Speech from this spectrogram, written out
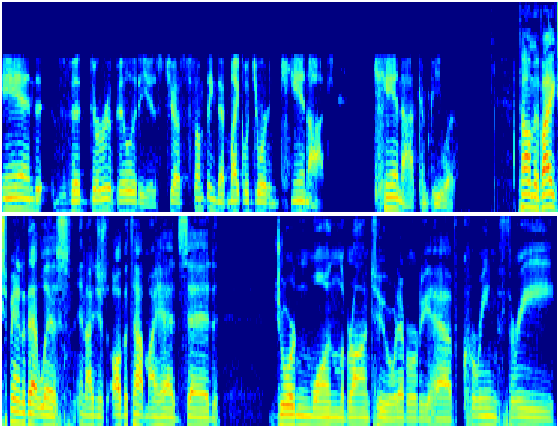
and the durability is just something that Michael Jordan cannot, cannot compete with. Tom, if I expanded that list and I just off the top of my head said Jordan one, LeBron two, or whatever order you have, Kareem three,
